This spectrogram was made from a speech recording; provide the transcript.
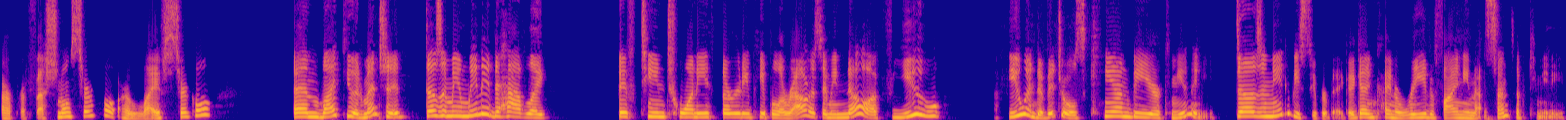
our professional circle, our life circle. And like you had mentioned, it doesn't mean we need to have like 15, 20, 30 people around us. I mean, no, a few a few individuals can be your community. Doesn't need to be super big. Again, kind of redefining that sense of community.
